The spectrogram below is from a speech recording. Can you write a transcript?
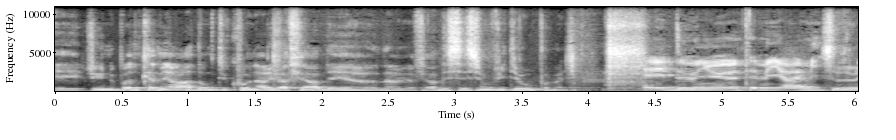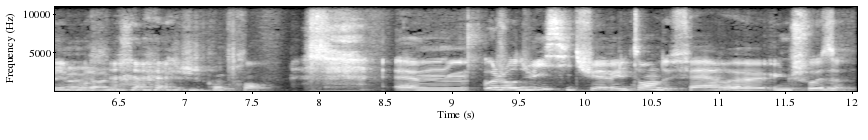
et j'ai une bonne caméra, donc du coup on arrive à faire des on arrive à faire des sessions vidéo pas mal. Elle est devenue ta meilleure amie. C'est devenu ma meilleure amie. Je comprends. Aujourd'hui, si tu avais le temps de faire une chose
